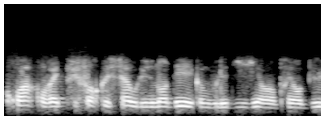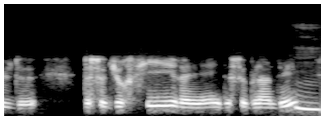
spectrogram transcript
croire qu'on va être plus fort que ça ou lui demander, comme vous le disiez en préambule, de, de se durcir et, de se blinder, mhm.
